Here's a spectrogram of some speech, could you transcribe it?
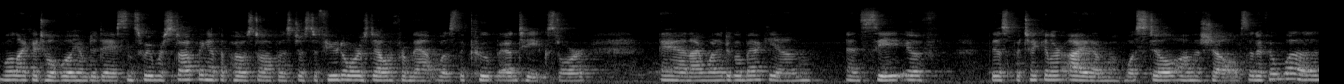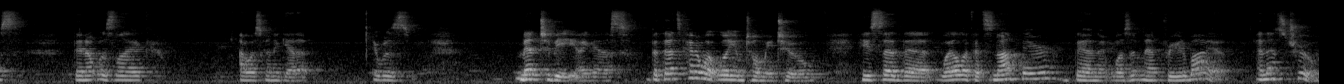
well, like I told William today, since we were stopping at the post office, just a few doors down from that was the Coop Antique Store. And I wanted to go back in and see if this particular item was still on the shelves. And if it was, then it was like I was going to get it. It was meant to be, I guess. But that's kind of what William told me too. He said that, well, if it's not there, then it wasn't meant for you to buy it. And that's true.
